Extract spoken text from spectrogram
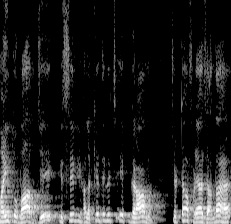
ਮਈ ਤੋਂ ਬਾਅਦ ਜੇ ਕਿਸੇ ਵੀ ਹਲਕੇ ਦੇ ਵਿੱਚ 1 ਗ੍ਰਾਮ ਚਿੱਟਾ ਫੜਿਆ ਜਾਂਦਾ ਹੈ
